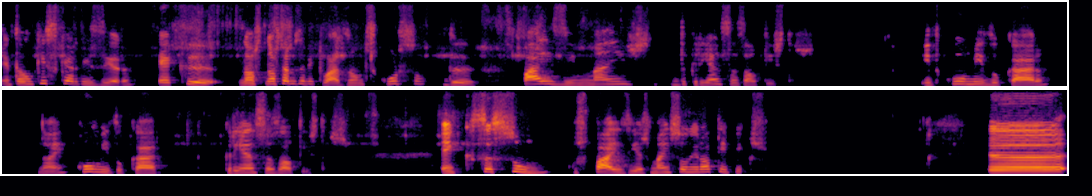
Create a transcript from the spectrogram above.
Então, o que isso quer dizer é que nós, nós estamos habituados a um discurso de pais e mães de crianças autistas e de como educar, não é? Como educar crianças autistas, em que se assume que os pais e as mães são neurotípicos. Uh,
